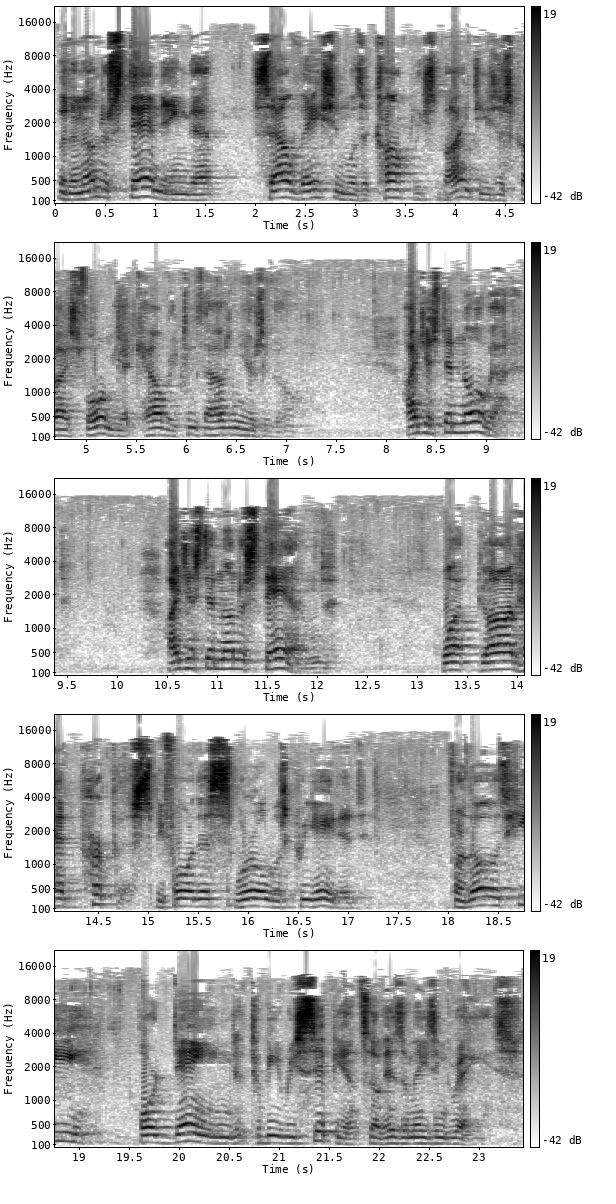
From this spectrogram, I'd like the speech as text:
but an understanding that salvation was accomplished by Jesus Christ for me at Calvary 2,000 years ago. I just didn't know about it. I just didn't understand what God had purposed before this world was created for those He ordained to be recipients of His amazing grace.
